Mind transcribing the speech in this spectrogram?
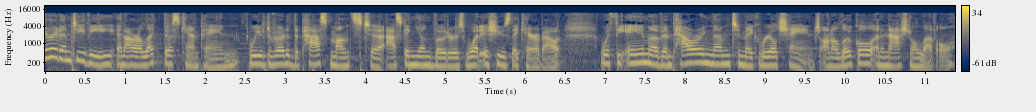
Here at MTV, in our Elect This campaign, we've devoted the past months to asking young voters what issues they care about, with the aim of empowering them to make real change on a local and a national level.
